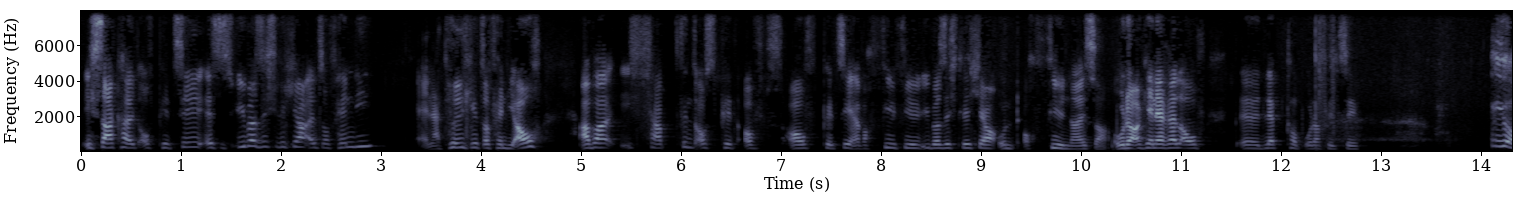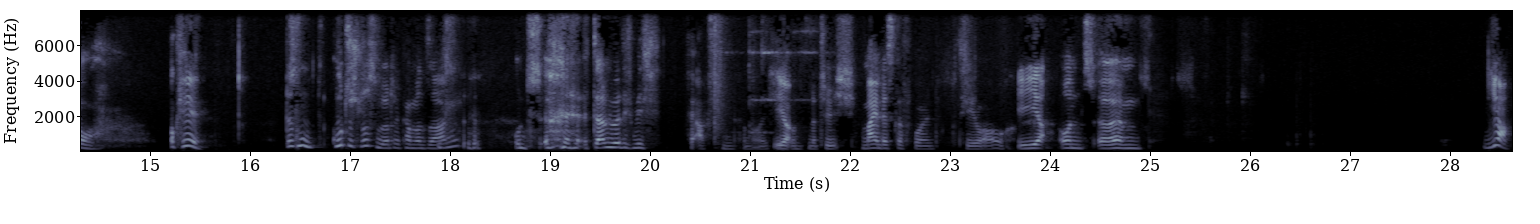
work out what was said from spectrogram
Ich sag halt auf PC, es ist übersichtlicher als auf Handy. Äh, natürlich geht's auf Handy auch. Aber ich finde auf, auf, auf PC einfach viel, viel übersichtlicher und auch viel nicer. Oder generell auf äh, Laptop oder PC. Ja. Okay. Das sind gute Schlusswörter, kann man sagen. Und äh, dann würde ich mich verabschieden von euch. Ja. Und natürlich mein bester Freund, Theo auch. Ja. Und ähm, Ja.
